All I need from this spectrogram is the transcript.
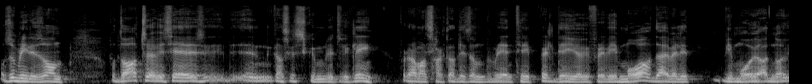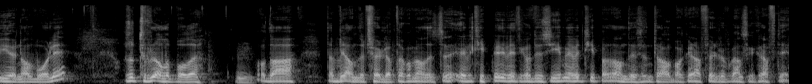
og så blir det sånn. Og Da tror jeg vi ser en ganske skummel utvikling. For da har man sagt at liksom, det blir en trippel. Det gjør vi fordi vi må. Veldig, vi må gjøre noe alvorlig. Og så tror alle på det. Mm. Og da, da, vil andre følge opp. Da kommer andre, jeg vil tippe, jeg vet ikke hva du sier, men jeg vil tippe at andre sentralbanker da følger opp ganske kraftig.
